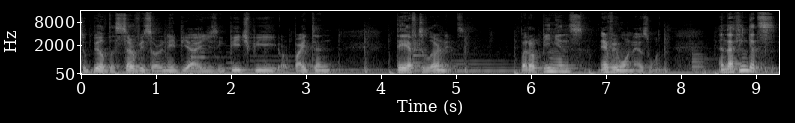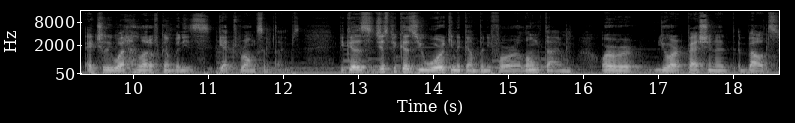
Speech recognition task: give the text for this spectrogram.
to build a service or an API using PHP or Python. They have to learn it. But opinions, everyone has one. And I think that's actually what a lot of companies get wrong sometimes. Because just because you work in a company for a long time or you are passionate about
